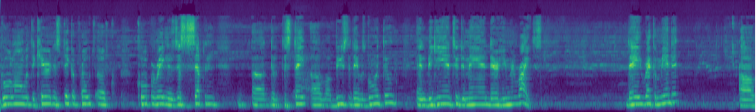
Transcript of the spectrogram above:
go along with the carrot and stick approach of cooperating and just accepting uh, the, the state of abuse that they was going through and began to demand their human rights. They recommended uh,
